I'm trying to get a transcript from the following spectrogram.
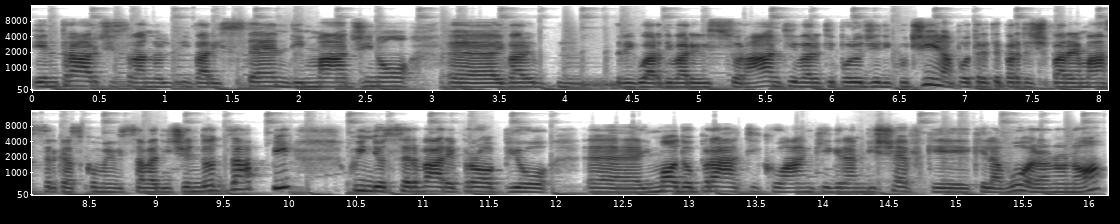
entrare, ci saranno i vari stand, immagino, eh, i vari, riguardo i vari ristoranti, varie tipologie di cucina, potrete partecipare alle masterclass come vi stava dicendo Zappi, quindi osservare proprio eh, in modo pratico anche i grandi chef che, che lavorano, no?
